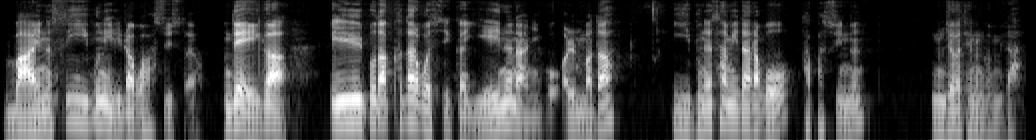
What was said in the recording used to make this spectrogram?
마이너스 2분의 1이라고 할 수 있어요. 근데 a가 1보다 크다고 했으니까 얘는 아니고 얼마다? 2분의 3이다라고 답할 수 있는 문제가 되는 겁니다.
